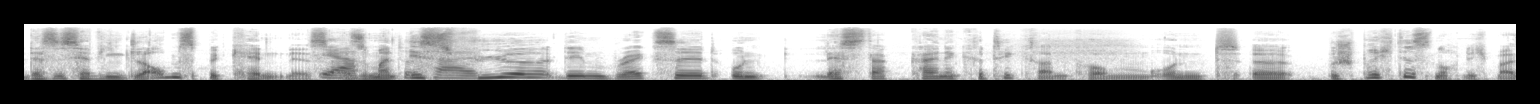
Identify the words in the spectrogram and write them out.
das ist ja wie ein Glaubensbekenntnis. Ja, also man total. ist für den Brexit und lässt da keine Kritik rankommen und äh, bespricht es noch nicht mal.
